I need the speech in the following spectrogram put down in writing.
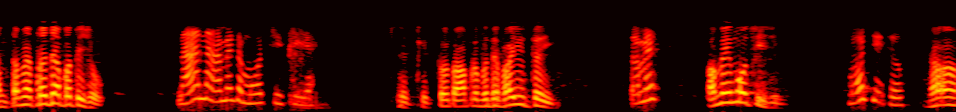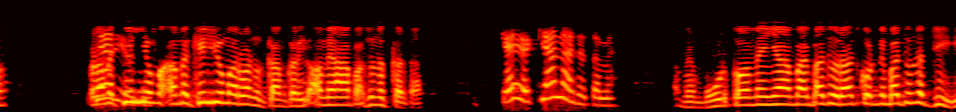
અને તમે પ્રજાપતિ છો? ના ના અમે તો મોચી છીએ. ઠીક ઠીક. તો તો આપણે બધે ભાઈ જ થઈ. તમે? અમે મોચી છીએ. મોચી છો? હા. પણ અમે છો? ખીલ્યું અમે ખીલ્યું મારવાનું જ કામ કર્યું. અમે આ પાછું નથી કરતા. કે ક્યાં ના છો તમે? અમે મૂળ તો અમે અહીંયા બાજુ રાજકોટની બાજુ નથી.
